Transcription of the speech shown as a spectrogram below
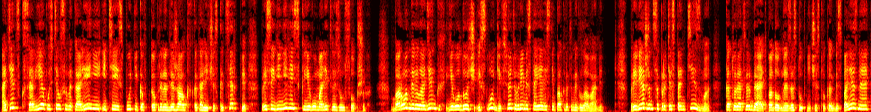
Отец Ксавье опустился на колени, и те из спутников, кто принадлежал к католической церкви, присоединились к его молитве за усопших. Барон де Виладинг, его дочь и слуги все это время стояли с непокрытыми головами. Приверженцы протестантизма, которые отвергают подобное заступничество как бесполезное,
